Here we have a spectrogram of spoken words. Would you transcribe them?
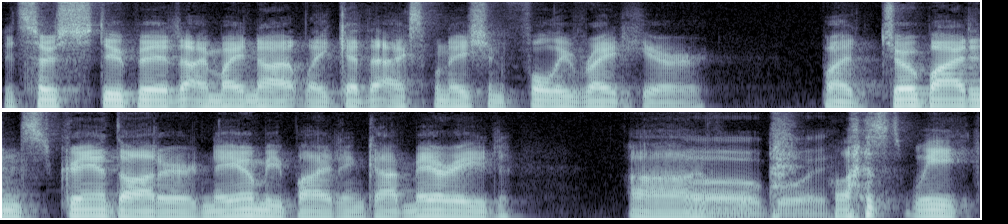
It's so stupid. I might not like get the explanation fully right here. But Joe Biden's granddaughter, Naomi Biden, got married uh, oh boy. last week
